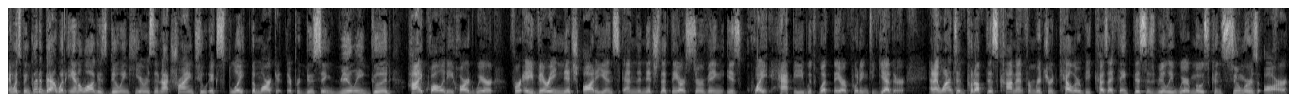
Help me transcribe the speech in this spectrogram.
And what's been good about what Analogue is doing here is they're not trying to exploit the market. They're producing really good, high quality hardware for a very niche audience, and the niche that they are serving is quite happy with what they are putting together. And I wanted to put up this comment from Richard Keller because I think this is really where most consumers are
